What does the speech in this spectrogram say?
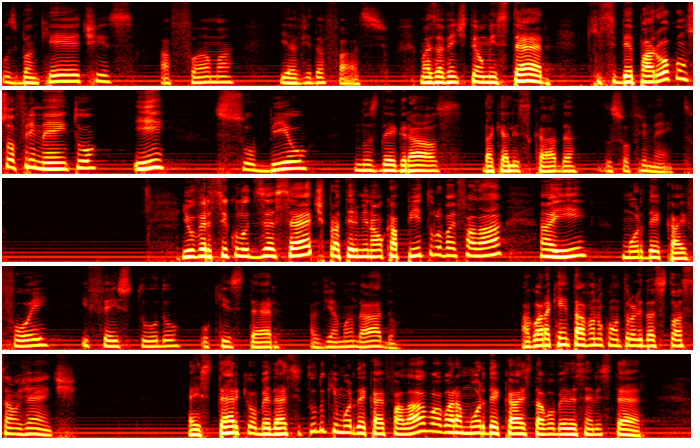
os banquetes, a fama e a vida fácil. Mas a gente tem uma Esther que se deparou com sofrimento e subiu nos degraus daquela escada do sofrimento. E o versículo 17, para terminar o capítulo, vai falar: aí Mordecai foi e fez tudo o que Esther havia mandado. Agora, quem estava no controle da situação, gente? É Esther que obedece tudo que Mordecai falava ou agora Mordecai estava obedecendo Esther?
